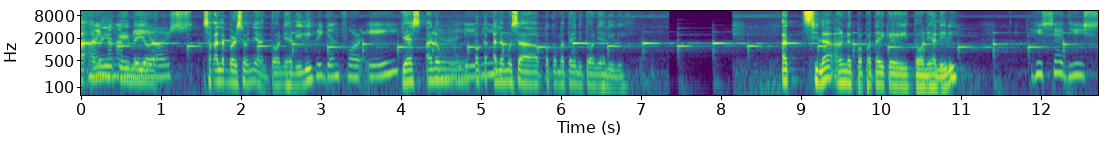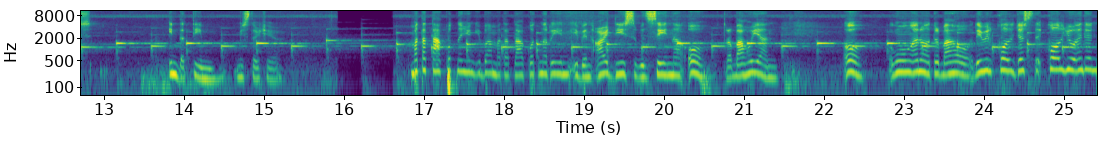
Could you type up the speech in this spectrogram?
Ah, ano may yung mga kay Mayor mayors, sa Calabarzon yan? Tony Halili? Region 4A. Yes, anong Halili. pagka, alam mo sa pagkamatay ni Tony Halili? At sila ang nagpapatay kay Tony Halili? He said he's in the team, Mr. Chair. Matatakot na yung iba, matatakot na rin. Even RDs would say na, oh, trabaho yan. Oh, huwag mong ano, trabaho. They will call, just call you and then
